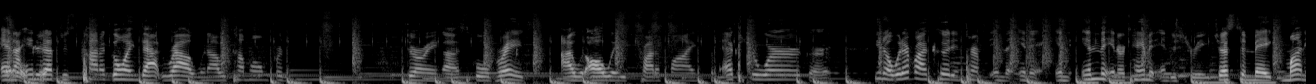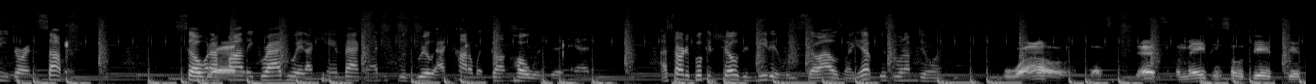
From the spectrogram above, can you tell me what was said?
And I Okay. ended up just kind of going that route. When I would come home for the, during uh, school breaks, I would always try to find some extra work or you know whatever I could in terms in the in in, in the entertainment industry just to make money during the summer. So when Right. I finally graduated, I came back and I just was really I kind of went gung ho with it and I started booking shows immediately. So I was like, "Yep, this is what I'm doing." Wow, that's that's amazing. So did did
